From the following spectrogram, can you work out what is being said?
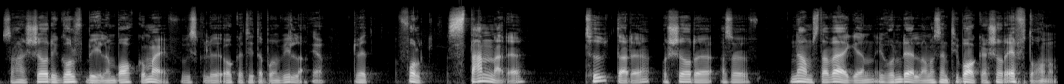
Så han körde golfbilen bakom mig, för vi skulle åka och titta på en villa. Ja. Du vet, folk stannade, tutade och körde alltså, närmsta vägen i rondellen och sen tillbaka körde efter honom.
